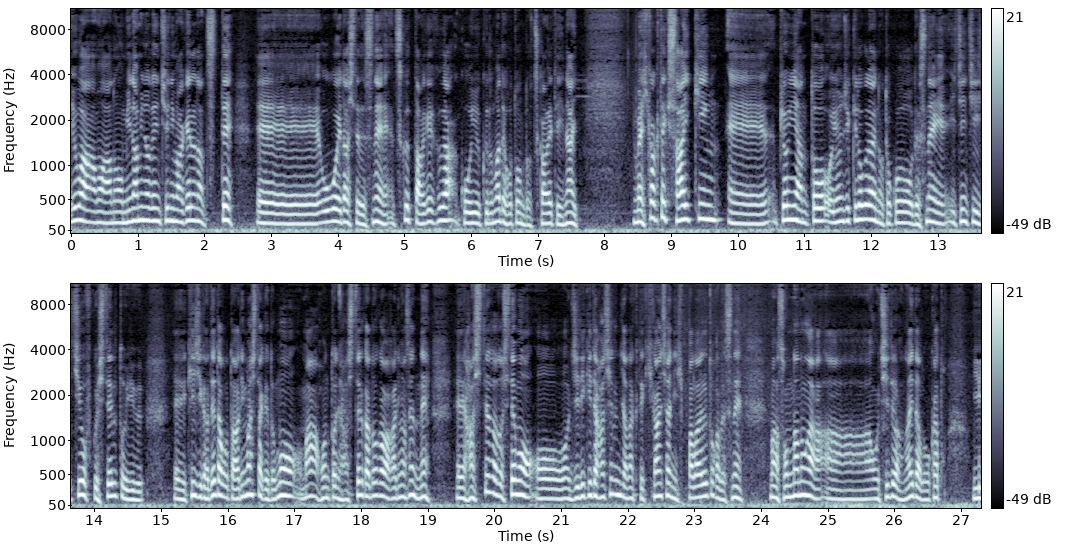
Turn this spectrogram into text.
要は、まあ、あの南の連中に負けるなっつって、えー、大声出してですね作った挙句がこういう車でほとんど使われていない。まあ、比較的最近、えー、平壌と40キロぐらいのところをですね1日1往復しているという、えー、記事が出たことありましたけどもまあ本当に走ってるかどうか分かりませんね、えー、走ってたとしても自力で走るんじゃなくて機関車に引っ張られるとかですねまあそんなのがオチではないだろうかとい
